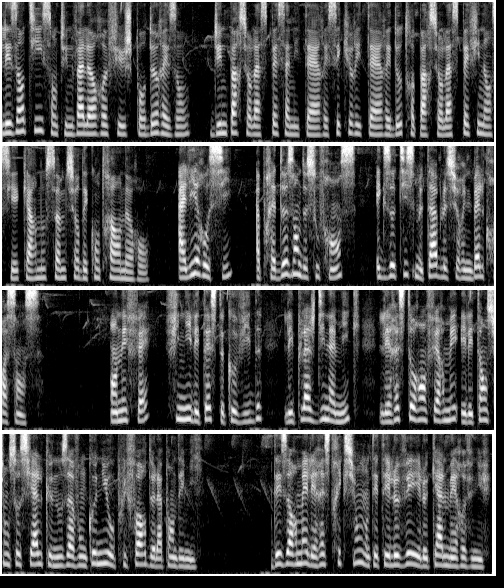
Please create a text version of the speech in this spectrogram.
Les Antilles sont une valeur refuge pour deux raisons, d'une part sur l'aspect sanitaire et sécuritaire et d'autre part sur l'aspect financier car nous sommes sur des contrats en euros. À lire aussi, après deux ans de souffrance, Exotisme table sur une belle croissance. En effet, fini les tests Covid, les plages dynamiques, les restaurants fermés et les tensions sociales que nous avons connues au plus fort de la pandémie. Désormais les restrictions ont été levées et le calme est revenu.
